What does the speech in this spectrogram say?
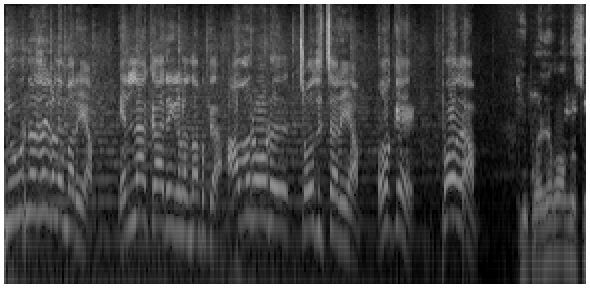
ന്യൂനതകളും അറിയാം. എല്ലാ കാര്യങ്ങളും നമുക്ക് അവരോട് ചോദിച്ചറിയാം. ഓക്കെ പോകാം. ഈ കോൺഗ്രസ്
